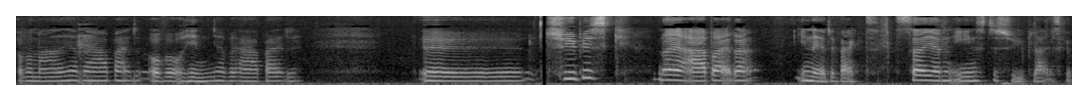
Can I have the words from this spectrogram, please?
og hvor meget jeg vil arbejde, og hvorhen jeg vil arbejde. Øh, typisk, når jeg arbejder i nattevagt, så er jeg den eneste sygeplejerske.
